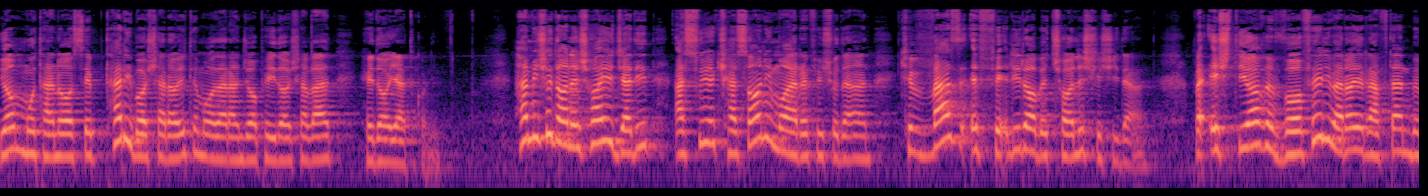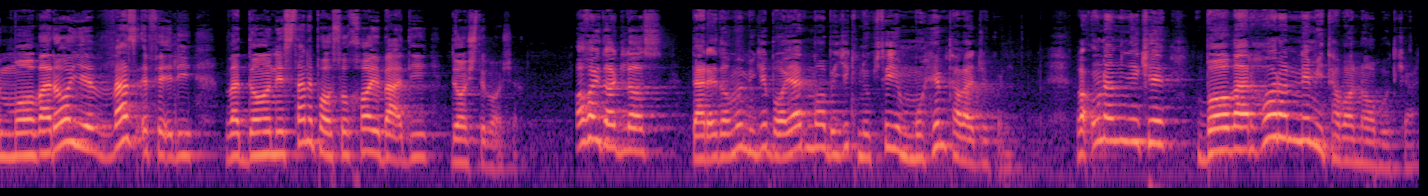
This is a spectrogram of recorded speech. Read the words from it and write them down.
یا متناسبتری با شرایط ما در پیدا شود هدایت کنیم همیشه دانشهای جدید از سوی کسانی معرفی شده اند که وضع فعلی را به چالش کشیدند و اشتیاق وافری برای رفتن به ماورای وضع فعلی و دانستن پاسخهای بعدی داشته باشند. آقای داگلاس در ادامه میگه باید ما به یک نکته مهم توجه کنیم. و اونم اینه که باورها را نمی‌توان نابود کرد.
